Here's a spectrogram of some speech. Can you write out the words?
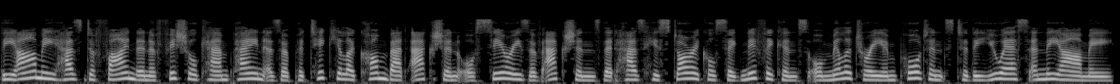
The Army has defined an official campaign as a particular combat action or series of actions that has historical significance or military importance to the U.S. and the Army.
